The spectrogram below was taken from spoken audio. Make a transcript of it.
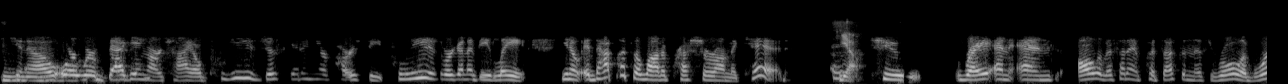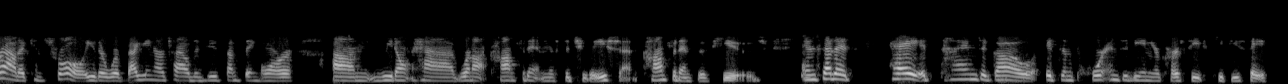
you know, or we're begging our child, please just get in your car seat. Please, we're going to be late. You know, that puts a lot of pressure on the kid yeah, to right? And and all of a sudden it puts us in this role of we're out of control. Either we're begging our child to do something or um, we don't have we're not confident in the situation. Confidence is huge. Instead it's hey it's time to go. It's important to be in your car seat to keep you safe.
